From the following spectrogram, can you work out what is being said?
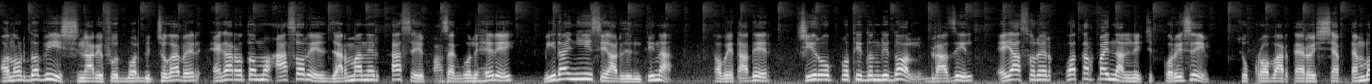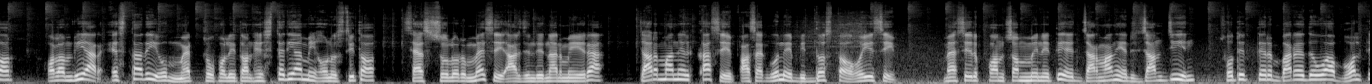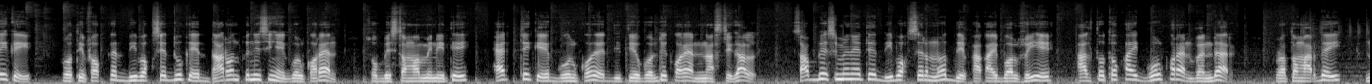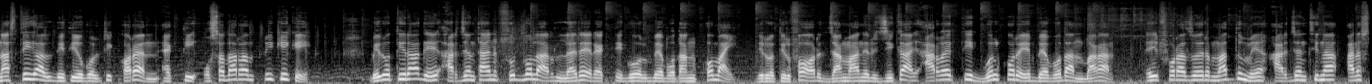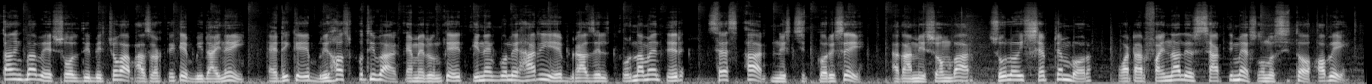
অনূর্ধ্ব বিশ নারী ফুটবল বিশ্বকাপের এগারোতম আসরে জার্মানির কাছে পাঁচ এক গোলে হেরে বিদায় নিয়েছে আর্জেন্টিনা। তবে তাদের চির প্রতিদ্বন্দ্বী দল ব্রাজিল এই আসরের কোয়ার্টার ফাইনাল নিশ্চিত করেছে। শুক্রবার তেরোই সেপ্টেম্বর কলম্বিয়ার স্টাডিও মেট্রোপলিটন স্টেডিয়ামে অনুষ্ঠিত শেষ ষোলোর ম্যাচে আর্জেন্টিনার মেয়েরা জার্মানির কাছে পাঁচ এক গোলে বিধ্বস্ত হয়েছে। ম্যাচের পঞ্চম মিনিটে জার্মানির জানজিন সতীর্থের বারে দেওয়া বল থেকে প্রতিপক্ষের বিবক্সে ঢুকে দারুণ ফিনিশিংয়ে গোল করেন। চব্বিশতম মিনিটে হ্যাট থেকে গোল করে দ্বিতীয় গোলটি করেন নাস্টিগাল। ছাব্বিশ মিনিটে দিবক্সের মধ্যে ফাঁকায় বল ফিরিয়ে আলতো থকায় গোল করেন ভেন্ডার। প্রথমার্ধেই নাস্তিগাল দ্বিতীয় গোলটি করেন একটি অসাধারণ ফ্রিকিকে বিরতির আগে আর্জেন্টাইন ফুটবলার লেরের একটি গোল ব্যবধান কমায়। বিরতির পর জার্মানির জিকায় আরও একটি গোল করে ব্যবধান বাড়ান। এই পরাজয়ের মাধ্যমে আর্জেন্টিনা আনুষ্ঠানিকভাবে চলতি বিশ্বকাপ আসর থেকে বিদায় নেই। এদিকে বৃহস্পতিবার ক্যামেরুনকে তিন এক গোলে হারিয়ে ব্রাজিল টুর্নামেন্টের শেষ আর নিশ্চিত করেছে। আগামী সোমবার, ষোলোই সেপ্টেম্বর কোয়ার্টার ফাইনালের চারটি ম্যাচ অনুষ্ঠিত হবে।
